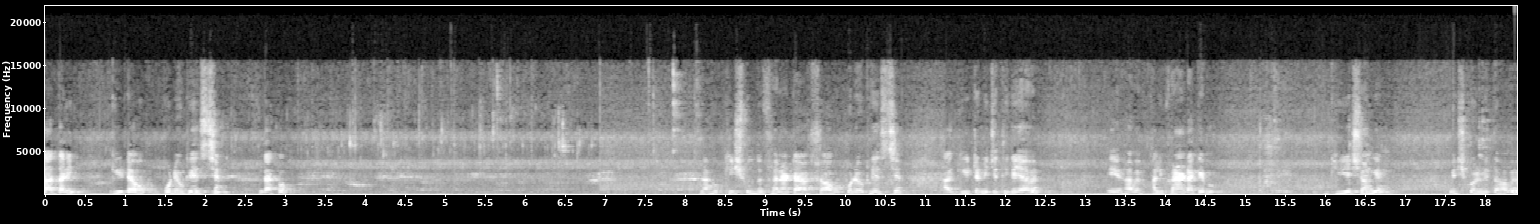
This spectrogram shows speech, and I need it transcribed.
তাড়াতাড়ি ঘিটা উপরে উঠে এসছে। দেখো দেখো কি সুন্দর ফেনাটা সব উপরে উঠে এসছে। আর ঘিটা নিচে থেকে যাবে। এইভাবে খালি ফেনাটাকে ঘিয়ের সঙ্গে মিক্স করে নিতে হবে।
